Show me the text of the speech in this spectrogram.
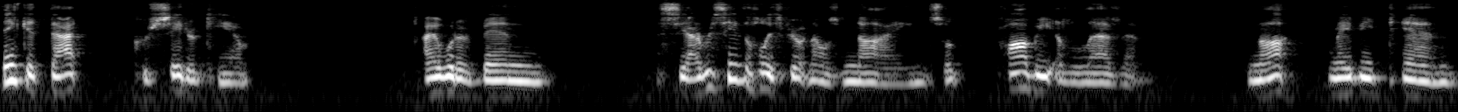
think at that Crusader camp, I would have been, see, I received the Holy Spirit when I was nine, so probably 11, not maybe 10,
